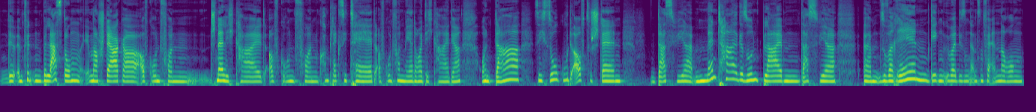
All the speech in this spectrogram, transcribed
wir empfinden Belastungen immer stärker aufgrund von Schnelligkeit, aufgrund von Komplexität, aufgrund von Mehrdeutigkeit, ja. Und da sich so gut aufzustellen, dass wir mental gesund bleiben, dass wir ähm, souverän gegenüber diesen ganzen Veränderungen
